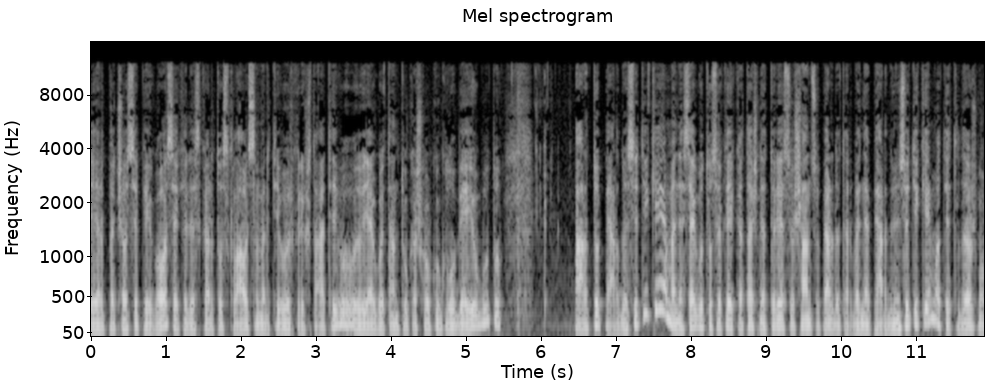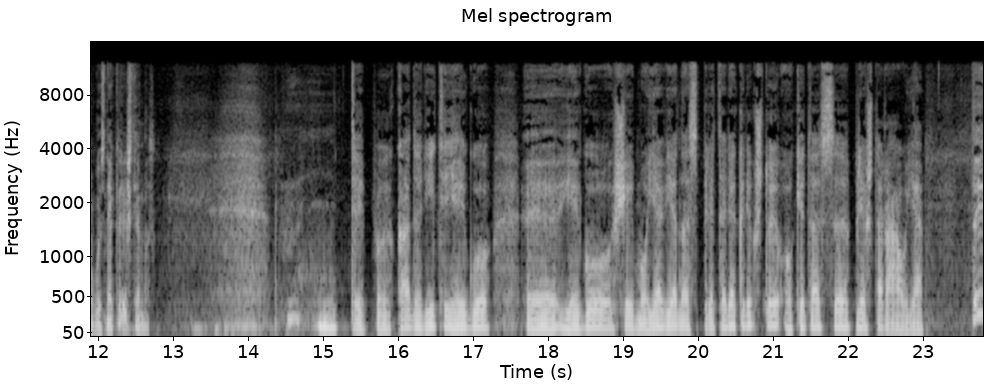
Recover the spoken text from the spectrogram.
ir pačiose peigose kelis kartus klausim ar tėvų ir krikštatėvių, jeigu ten tų kažkokių globėjų būtų, ar tu perduosi tikėjimą, nes jeigu tu sakai, kad aš neturėsiu šansų perduoti arba neperdavinsiu tikėjimo, tai tada žmogus nekrikštimas. Taip, ką daryti, jeigu, e, jeigu šeimoje vienas pritarė krikštui, o kitas prieštarauja? Tai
